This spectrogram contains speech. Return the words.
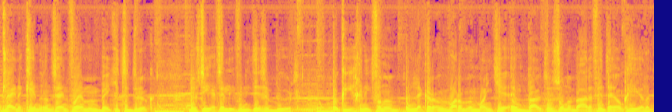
Kleine kinderen zijn voor hem een beetje te druk, dus die heeft hij liever niet in zijn buurt. Ukkie geniet van een, lekker warm mandje en buiten zonnebaden vindt hij ook heerlijk.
